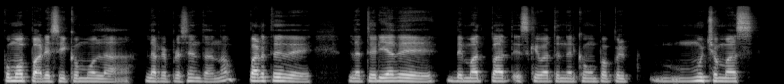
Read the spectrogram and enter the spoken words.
cómo aparece y cómo la, la representa, ¿no? Parte de la teoría de, de MatPat es que va a tener como un papel mucho más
